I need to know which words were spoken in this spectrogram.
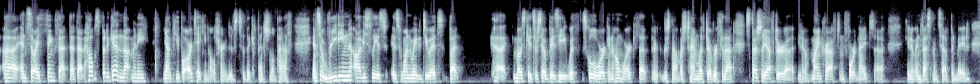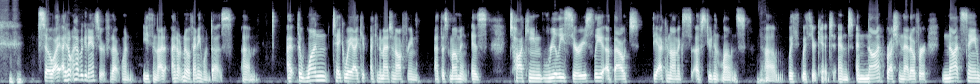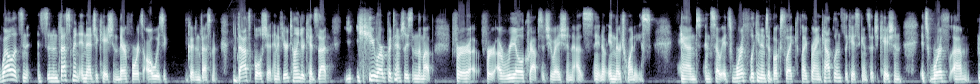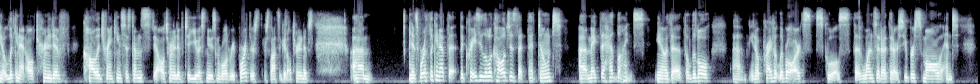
uh, and so i think that that that helps but again not many young people are taking alternatives to the conventional path and so reading obviously is is one way to do it but uh, most kids are so busy with schoolwork and homework that there, there's not much time left over for that, especially after uh, you know Minecraft and Fortnite, uh, you know investments have been made. so I, I, don't have a good answer for that one, Ethan. I, I don't know if anyone does. Um, I, the one takeaway I can I can imagine offering at this moment is talking really seriously about the economics of student loans yeah. um, with with your kid and and not brushing that over, not saying, well, it's an it's an investment in education, therefore it's always a good investment. That's bullshit. And if you're telling your kids that, you, you are potentially setting them up for for a real crap situation as you know in their 20s and and so it's worth looking into books like like Bryan Caplan's The Case Against Education. It's worth um, you know looking at alternative college ranking systems, alternative to U.S. News and World Report. There's there's lots of good alternatives, um, and it's worth looking at the the crazy little colleges that that don't uh, make the headlines. You know the the little um, you know private liberal arts schools, the ones that are that are super small and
